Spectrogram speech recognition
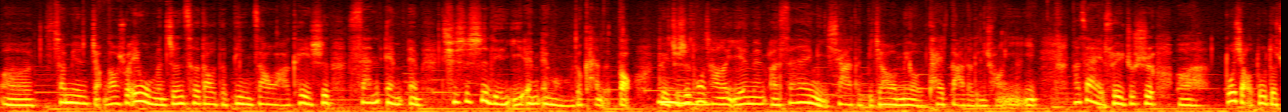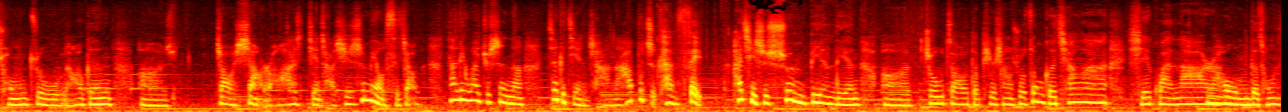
呃，上面讲到说，哎，我们侦测到的病灶啊，可以是三 mm，其实是连一 mm 我们都看得到。对，只、就是通常一 mm 啊三 mm 以下的比较没有太大的临床意义。那再所以就是呃多角度的重组，然后跟呃。照相，然后他检查其实是没有死角的。那另外就是呢，这个检查呢，它不只看肺，它其实顺便连呃周遭的，譬如像说纵隔腔啊、血管啦、啊，然后我们的从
